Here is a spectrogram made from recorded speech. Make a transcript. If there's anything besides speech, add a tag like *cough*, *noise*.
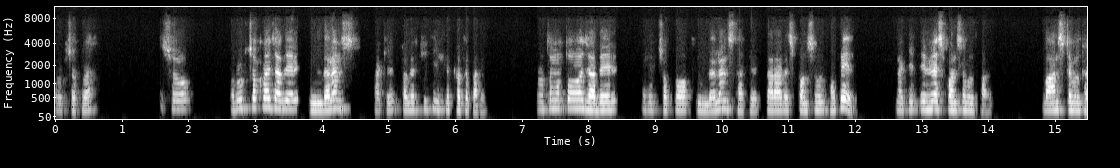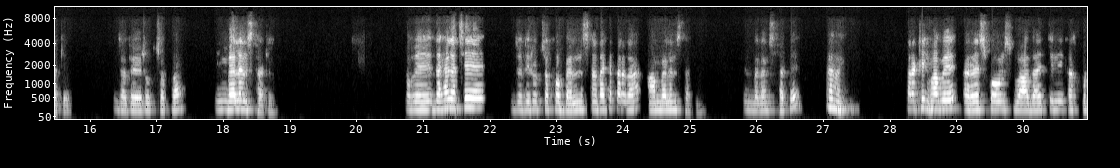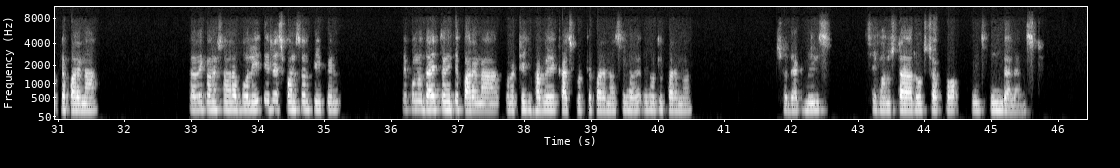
রূপচক্র সো রূপচক্রায় যাদের ইমব্যালেন্স থাকে, তাদের কি কি ইফেক্ট হতে পারে? প্রথমত যাদের রূপচক্র ইমব্যালেন্স থাকে, তারা রেসপন্সিবল থাকে নাকি ইররেসপন্সিবল হয় বা আনস্টেবল থাকে, যাদের রূপচক্র ইমব্যালেন্স থাকে। তবে দেখা গেছে যদি রূপচক্র ব্যালেন্স না থাকে, তারা আনব্যালেন্স থাকে। ইমব্যালেন্স থাকে, তারা ঠিকভাবে রেসপন্স বা দায়িত্ব নিয়ে কাজ করতে পারে না। তাদেরকে অনেক সময় আমরা বলি ইরেসপন্সিবল পিপল সে কোনো দায়িত্ব নিতে পারে না, কোনো ঠিকভাবে কাজ করতে পারে না, সেভাবে এগোতে পারে না। সো দ্যাট মিনস সেই মানুষটা রুট চক্র ইজ ইনব্যালেন্সড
